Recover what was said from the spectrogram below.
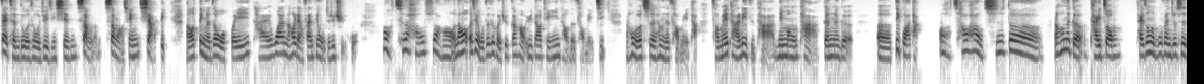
在成都的时候，我就已经先上了上网先下定，然后定了之后我回台湾，然后两三天我就去取货。哦，吃的好爽哦！然后，而且我这次回去刚好遇到甜樱桃的草莓季，然后我又吃了他们的草莓塔、草莓塔、栗子塔、柠檬塔跟那个呃地瓜塔，哦，超好吃的。然后那个台中，台中的部分就是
